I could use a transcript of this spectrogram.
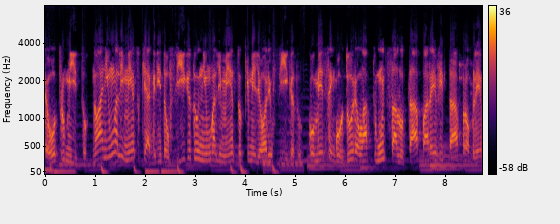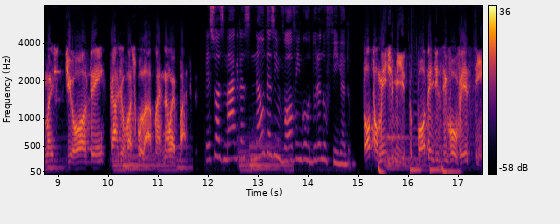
É outro mito. Não há nenhum alimento que agrida o fígado, nenhum alimento que melhore o fígado. Comer sem gordura é um hábito muito salutar para evitar problemas de ordem cardiovascular, mas não hepática. Pessoas magras não desenvolvem gordura no fígado. Totalmente mito. Podem desenvolver sim.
